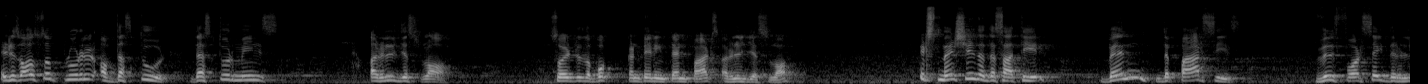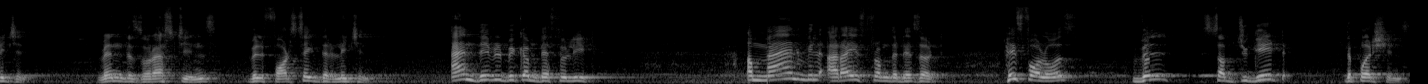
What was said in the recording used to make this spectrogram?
It is also plural of dastur. Dastur means a religious law. So it is a book containing 10 parts, a religious law. It's mentioned in the Dasatir when the Parsis will forsake the religion, when the Zoroastrians will forsake the religion, and they will become desolate. A man will arise from the desert. His followers will subjugate the Persians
